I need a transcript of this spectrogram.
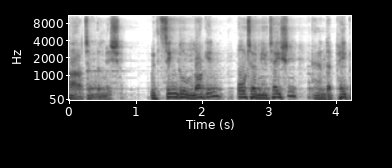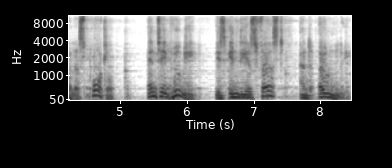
heart of the mission. With single login, auto mutation, and a paperless portal, Ente Bhumi is India's first and only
